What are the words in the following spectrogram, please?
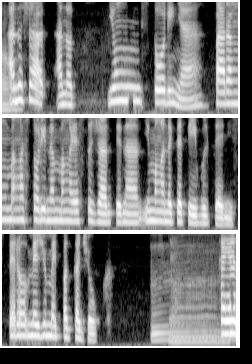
Oo. Ano siya, ano, yung story niya, parang mga story ng mga estudyante na yung mga nagta-table tennis, pero medyo may pagka-joke. Mm. Kaya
